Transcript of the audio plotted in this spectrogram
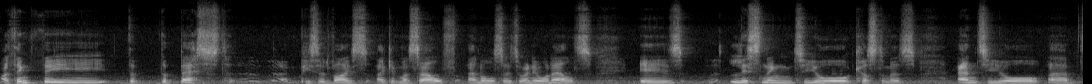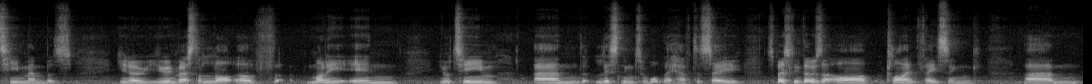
I think the, the the best piece of advice I give myself and also to anyone else is listening to your customers and to your uh, team members. You know, you invest a lot of money in your team and listening to what they have to say, especially those that are client facing, um,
